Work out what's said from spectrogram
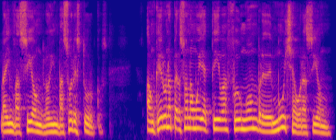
la invasión, los invasores turcos. Aunque era una persona muy activa, fue un hombre de mucha oración.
